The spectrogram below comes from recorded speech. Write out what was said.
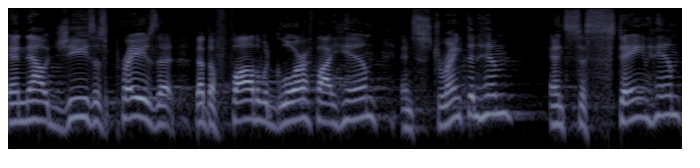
And now Jesus prays that, that the Father would glorify him and strengthen him and sustain him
